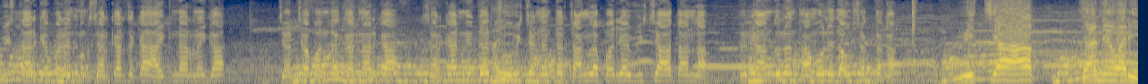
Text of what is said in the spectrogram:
वीस तारखेपर्यंत मग सरकारचं काय ऐकणार नाही का? चर्चा बंद करणार का? सरकारने जर चोवीसच्या नंतर चांगला पर्याय वीसच्या आत आणला तरी आंदोलन थांबवलं जाऊ शकतं का? वीसच्या आत जानेवारी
